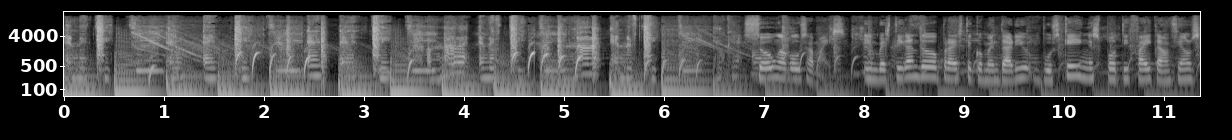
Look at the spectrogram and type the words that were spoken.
NFT. Só unha cousa máis. Investigando para este comentario, busquei en Spotify cancións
